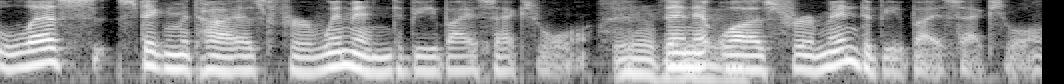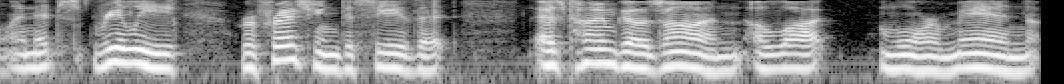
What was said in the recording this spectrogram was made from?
less stigmatized for women to be bisexual mm-hmm. than it was for men to be bisexual and it's really refreshing to see that as time goes on a lot more men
